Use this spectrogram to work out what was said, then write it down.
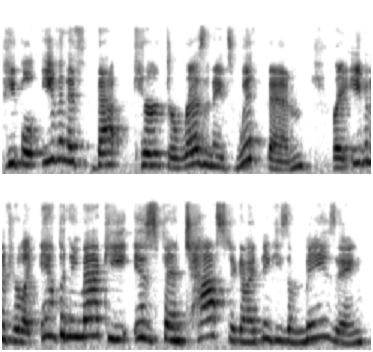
people, even if that character resonates with them, right? Even if you're like, Anthony Mackie is fantastic and I think he's amazing,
